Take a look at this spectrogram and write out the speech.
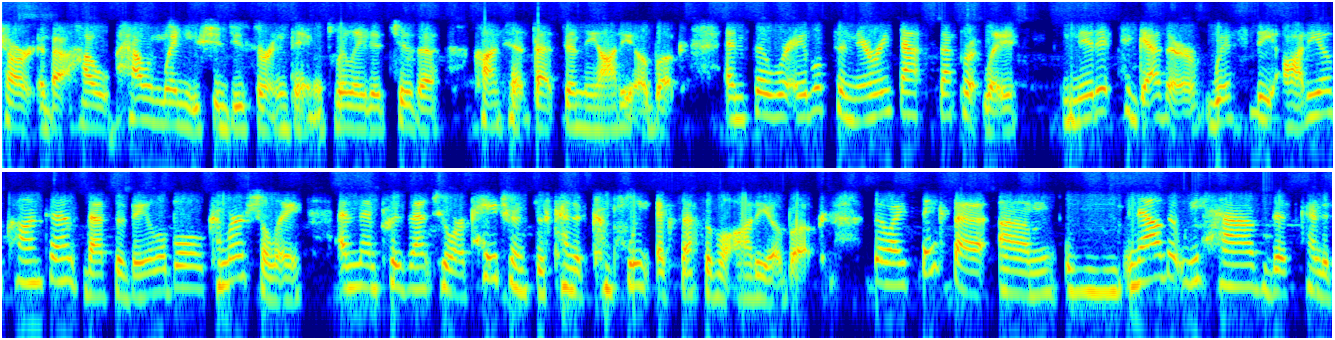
chart about how, how and when you should do certain things related to the content that's in the audiobook. And so we're able to narrate that separately knit it together with the audio content that's available commercially and then present to our patrons this kind of complete accessible audiobook. So I think that um, now that we have this kind of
